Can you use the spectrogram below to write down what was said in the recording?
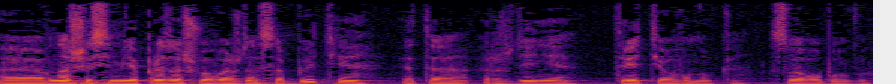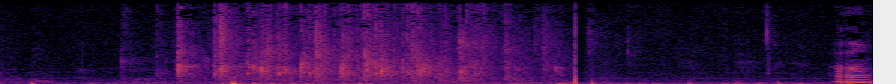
э, в нашей семье произошло важное событие. Это рождение третьего внука. Слава Богу. А,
